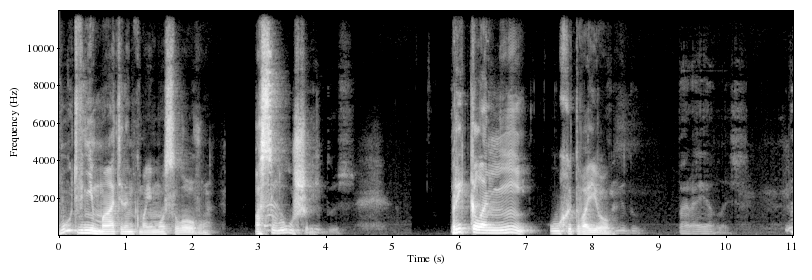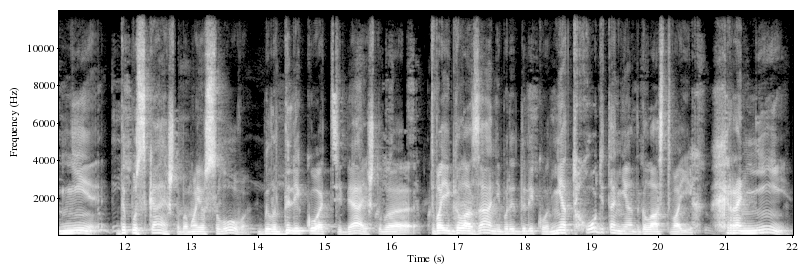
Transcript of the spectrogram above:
Будь внимателен к моему слову. Послушай. преклони ухо твое, не допуская, чтобы мое слово было далеко от тебя, и чтобы твои глаза не были далеко. Не отходят они от глаз твоих. Храни,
